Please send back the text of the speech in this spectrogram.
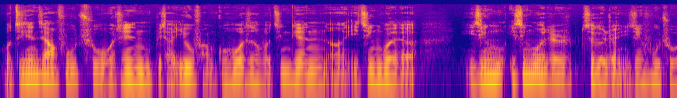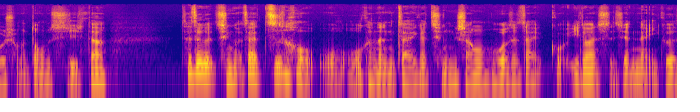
我今天这样付出，我今天比较义无反顾，或者是我今天呃已经为了已经已经为了这个人已经付出了什么东西，但在这个情在之后，我我可能在一个情商，或者是在过一段时间内，一个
